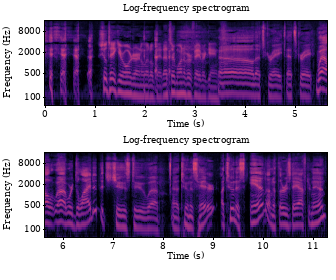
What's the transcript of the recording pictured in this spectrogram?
She'll take your order in a little bit. That's one of her favorite games. Oh, that's great. That's great. Well, uh, we're delighted that you choose to uh, uh, tune us here, uh, tune us in on a Thursday afternoon.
